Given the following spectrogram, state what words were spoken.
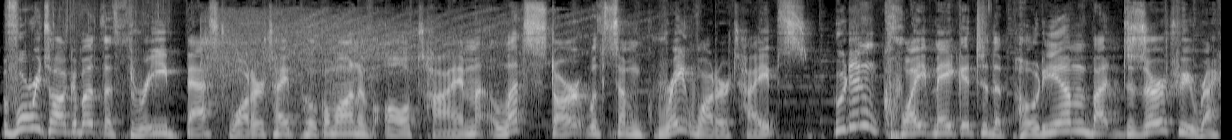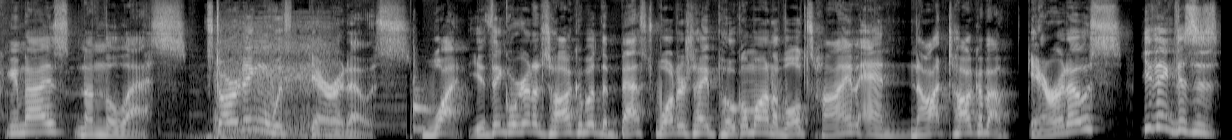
Before we talk about the three best water type Pokemon of all time, let's start with some great water types who didn't quite make it to the podium but deserve to be recognized nonetheless. Starting with Gyarados. What, you think we're to talk about the best water type Pokemon of all time and not talk about Gyarados? You think this is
